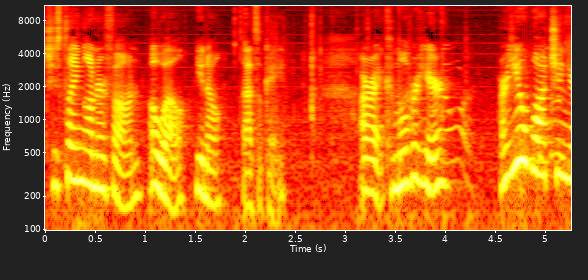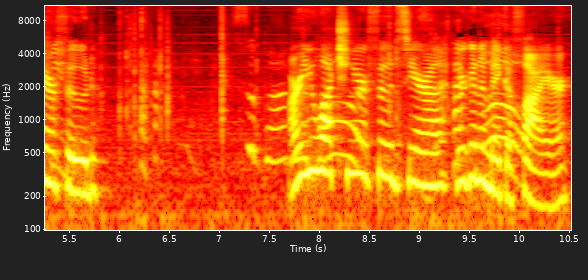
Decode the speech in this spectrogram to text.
She's playing on her phone. Oh well, you know, that's okay. All right, come over here. Are you watching your food? Are you watching your food, Sierra? You're gonna make a fire.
